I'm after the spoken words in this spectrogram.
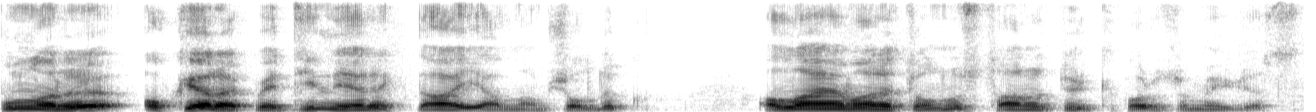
bunları okuyarak ve dinleyerek daha iyi anlamış olduk. Allah'a emanet olunuz. Tanrı Türk'ü korusun ve yücelsin.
